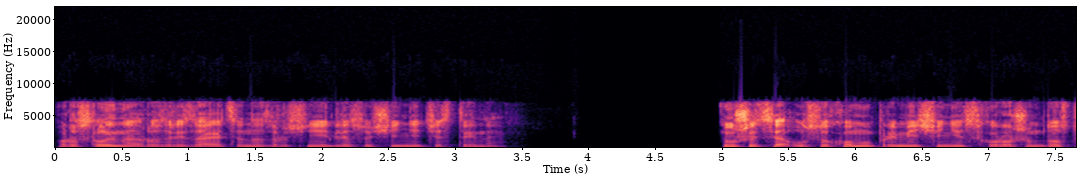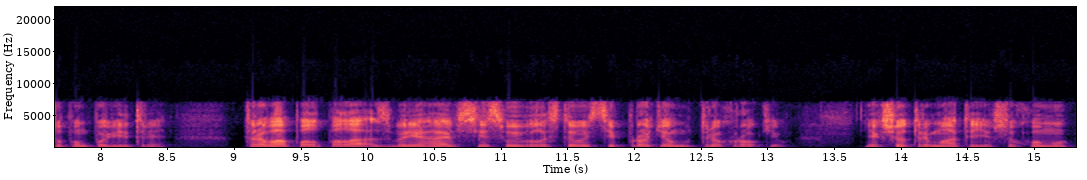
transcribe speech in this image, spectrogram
Рослина розрізається на зручні для сушіння частини. Сушиться у сухому приміщенні з хорошим доступом повітря. Трава полпала зберігає всі свої властивості протягом трьох років, якщо тримати її в сухому,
